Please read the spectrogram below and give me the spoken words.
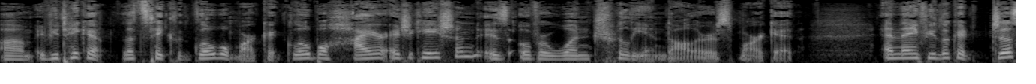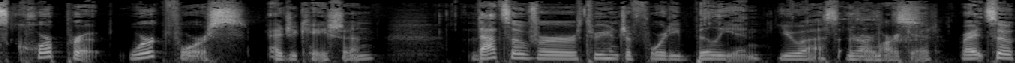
um, if you take it, let's take the global market. Global higher education is over one trillion dollars market, and then if you look at just corporate workforce education, that's over 340 billion US as a market, right? So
